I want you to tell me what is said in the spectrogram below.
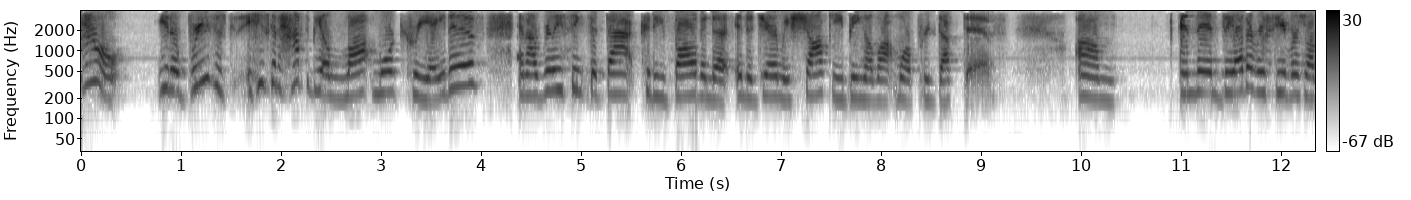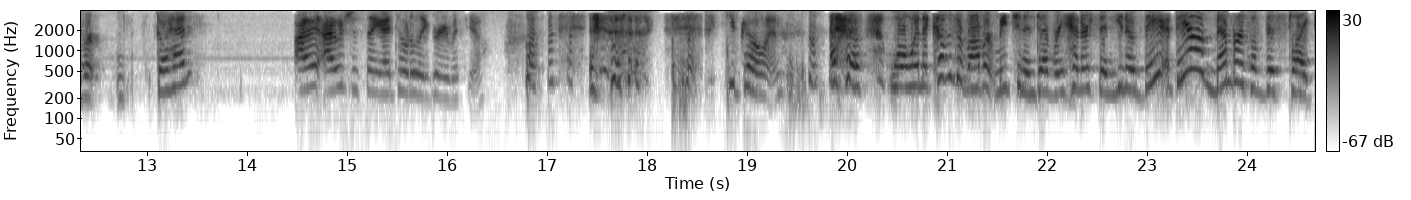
out, you know, Brees is he's going to have to be a lot more creative, and I really think that that could evolve into into Jeremy Shockey being a lot more productive. Um, and then the other receivers, Robert, go ahead. I I was just saying I totally agree with you. Keep going. well, when it comes to Robert Meacham and Devery Henderson, you know they they are members of this like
